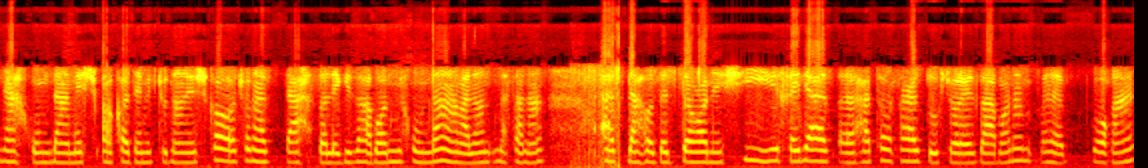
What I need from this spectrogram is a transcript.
نخوندمش آکادمیک تو دانشگاه چون از ده سالگی زبان میخوندم. الان مثلا از لحاظ دانشی خیلی از حتی مثلا از دکترای زبانم واقعا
